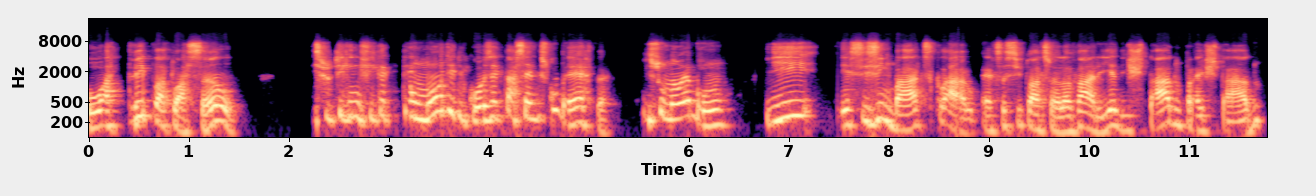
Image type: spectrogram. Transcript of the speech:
ou a tripla atuação, isso significa que tem um monte de coisa que está sendo descoberta. Isso não é bom. E esses embates, claro, essa situação ela varia de estado para estado,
